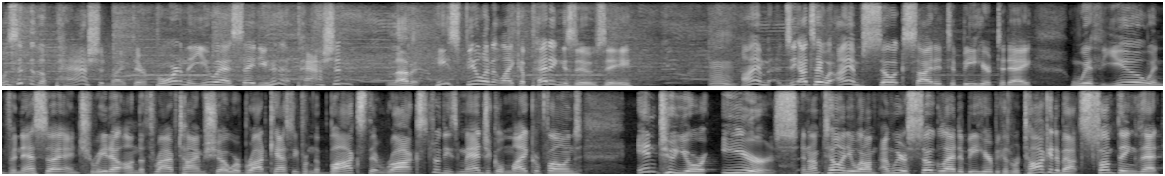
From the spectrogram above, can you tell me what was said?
Listen to the passion right there. Born in the USA. Do you hear that passion? Love it. He's feeling it like a petting zoo, mm. I am. Z, I'll tell you what, I am so excited to be here today with you and Vanessa and Sharita on the Thrive Time show. We're broadcasting from the box that rocks through these magical microphones into your ears. And I'm telling you what, I'm, we are so glad to be here because we're talking about something that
